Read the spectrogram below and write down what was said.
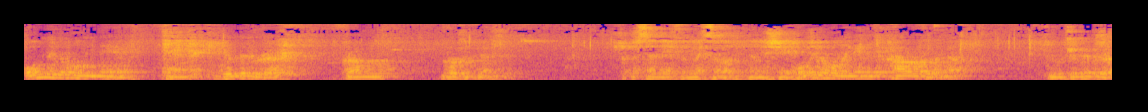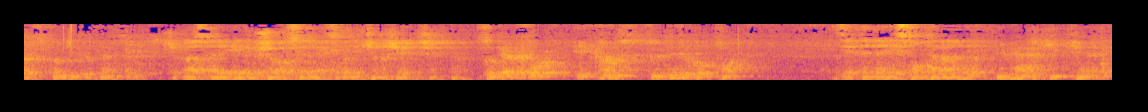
only the holy name can deliver us from those offenses. csak a személy fog megszabadítani a Only the holy name is powerful enough to deliver us from these offenses. Csak az elég erős ahhoz, hogy megszabadítson a sértésektől. So therefore, it comes to a difficult point. Ezért egy nehéz pont elállni, You have to keep chanting,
